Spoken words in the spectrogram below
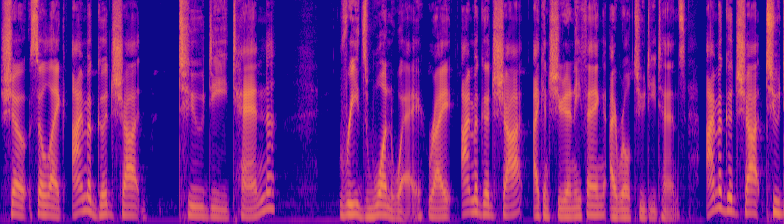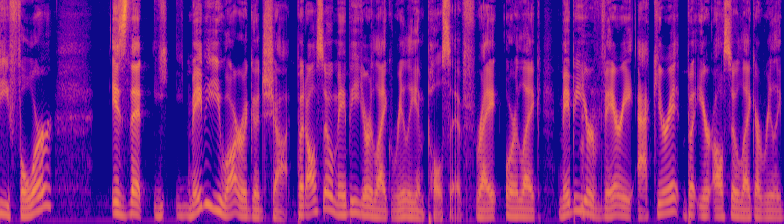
Show so like I'm a good shot 2d10 reads one way, right? I'm a good shot, I can shoot anything, I roll 2d10s. I'm a good shot 2d4 is that y- maybe you are a good shot, but also maybe you're like really impulsive, right? Or like maybe you're very accurate, but you're also like a really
